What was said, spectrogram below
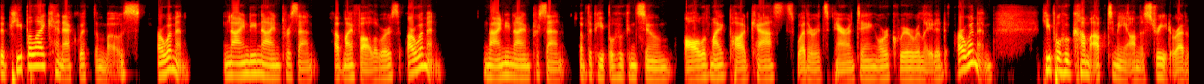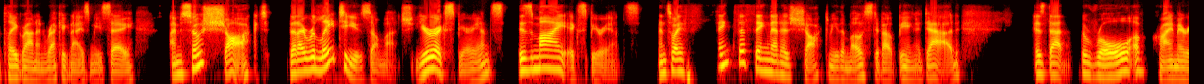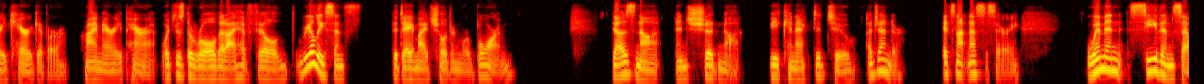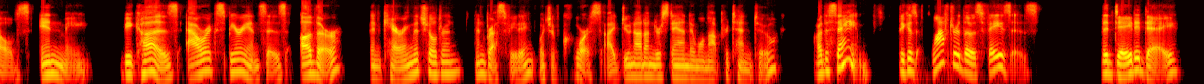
the people I connect with the most are women. 99% of my followers are women. 99% of the people who consume all of my podcasts, whether it's parenting or queer related, are women. People who come up to me on the street or at a playground and recognize me say, I'm so shocked that I relate to you so much. Your experience is my experience. And so I think the thing that has shocked me the most about being a dad is that the role of primary caregiver, primary parent, which is the role that I have filled really since the day my children were born, does not and should not be connected to a gender. It's not necessary. Women see themselves in me because our experiences, other than carrying the children and breastfeeding, which of course I do not understand and will not pretend to, are the same. Because after those phases, the day to day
